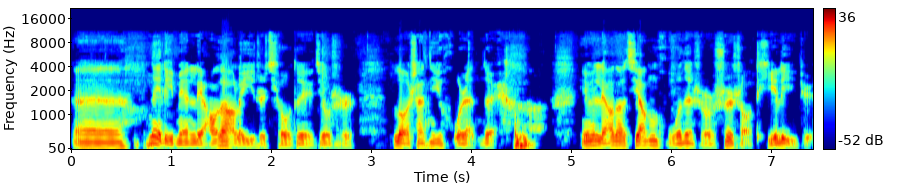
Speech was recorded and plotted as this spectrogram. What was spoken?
呃，那里面聊到了一支球队，就是洛杉矶湖人队啊。因为聊到江湖的时候，顺手提了一句，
